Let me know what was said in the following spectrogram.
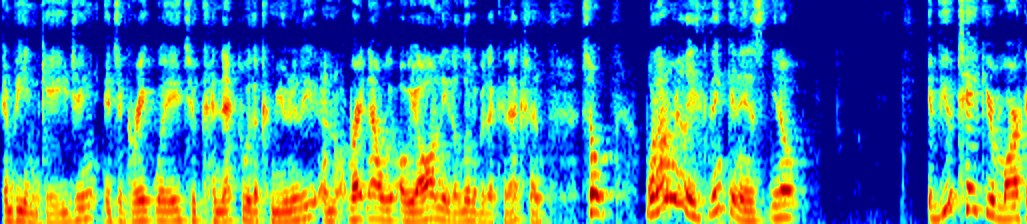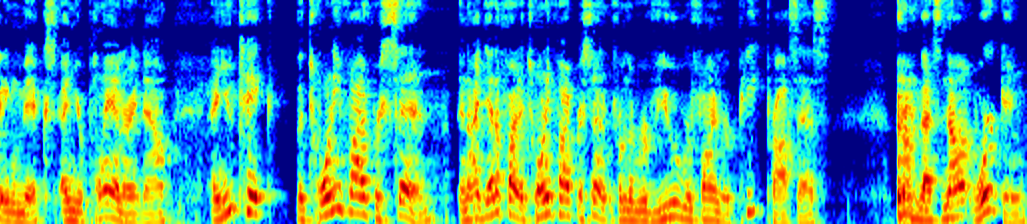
and be engaging. It's a great way to connect with a community. And right now, we, we all need a little bit of connection. So, what I'm really thinking is, you know, if you take your marketing mix and your plan right now, and you take the 25% and identify the 25% from the review, refine, repeat process that's not working,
